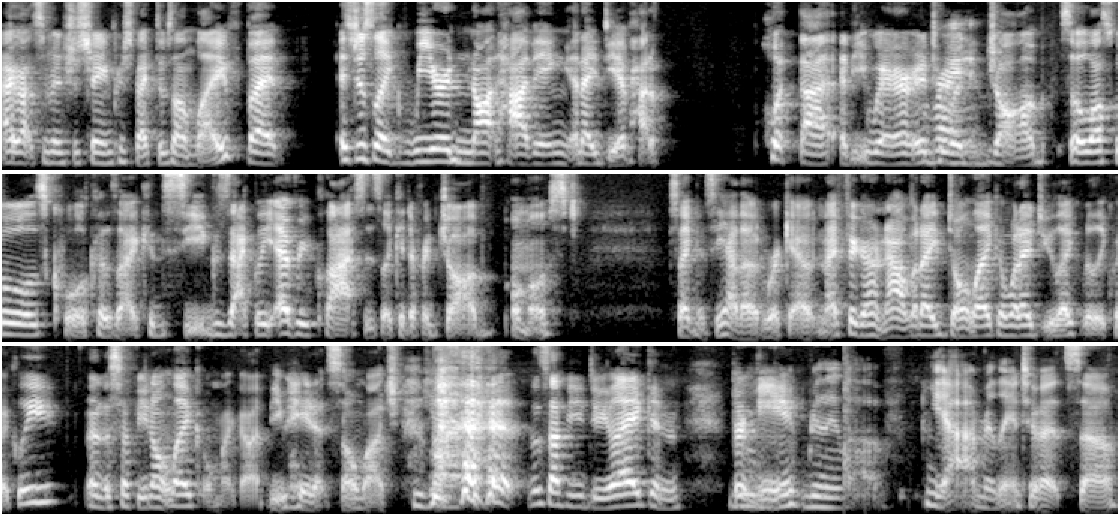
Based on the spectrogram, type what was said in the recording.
I got some interesting perspectives on life. But it's just like weird not having an idea of how to put that anywhere into a job. So law school is cool because I can see exactly every class is like a different job almost. So I can see how that would work out, and I figure out now what I don't like and what I do like really quickly. And the stuff you don't like, oh my god, you hate it so much. Yeah. But the stuff you do like, and for You me, really love. yeah, I'm really into it. So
